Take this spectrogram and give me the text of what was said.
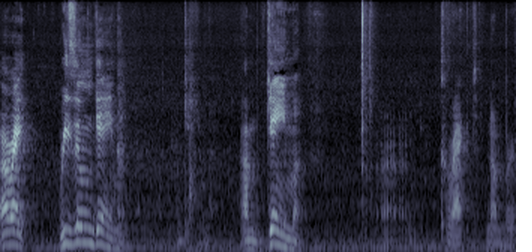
All right, resume game. Game. I'm um, game. Uh, correct number.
